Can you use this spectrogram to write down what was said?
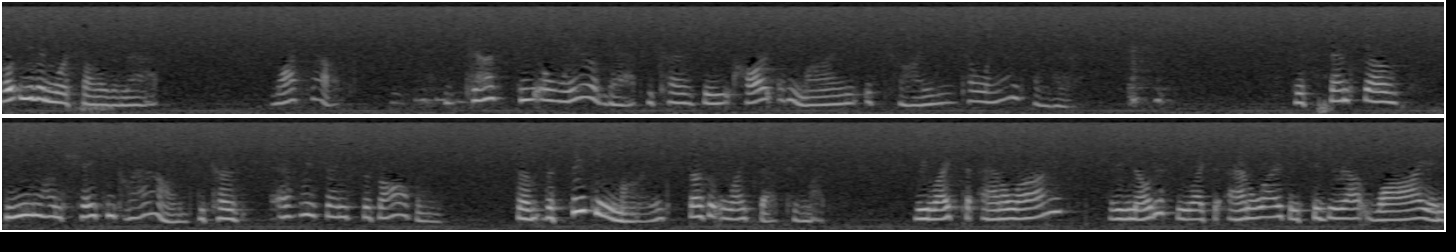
Or even more subtle than that. Watch out. Just be aware of that because the heart and mind is trying to land somewhere. This sense of being on shaky ground because everything's dissolving. The, the thinking mind doesn't like that too much. We like to analyze. Have you noticed? We like to analyze and figure out why and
